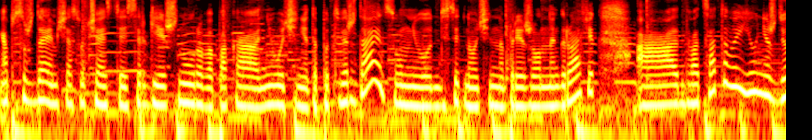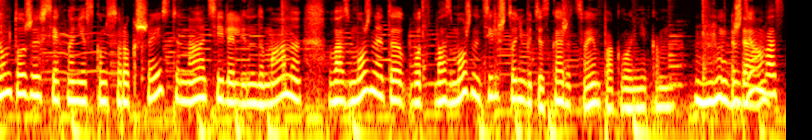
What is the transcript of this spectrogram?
Обсуждаем сейчас участие Сергея Шнурова, пока не очень это подтверждается. У него действительно очень напряженный график. А 20 июня ждем тоже всех на Невском 46 на Тиля Линдемана. Возможно, это вот, возможно, Тиль что-нибудь и скажет своим поклонникам. Ждем вас.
